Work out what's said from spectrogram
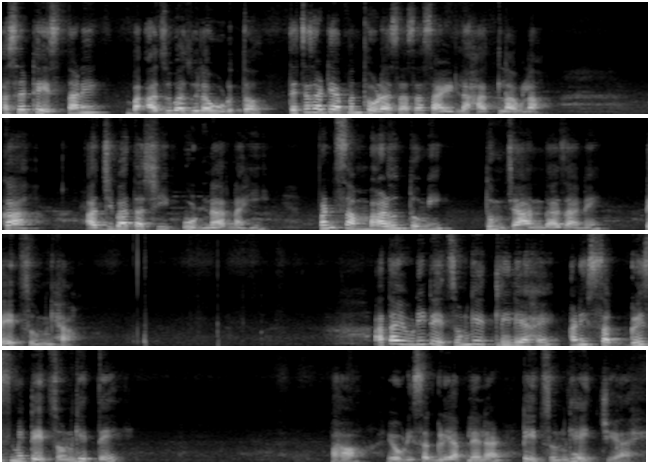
असं ठेचताने बा आजूबाजूला उडतं. त्याच्यासाठी आपण थोडासा असा साईडला हात लावला. का? अजिबात अशी उडणार नाही. पण सांभाळून तुम्ही तुमच्या अंदाजाने टेचून घ्या. आता एवढी टेचून घेतलेली आहे आणि सगळीच मी टेचून घेते. पहा एवढी सगळी आपल्याला टेचून घ्यायची आहे.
